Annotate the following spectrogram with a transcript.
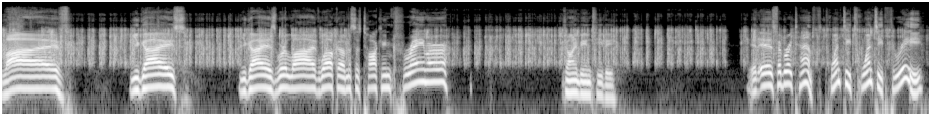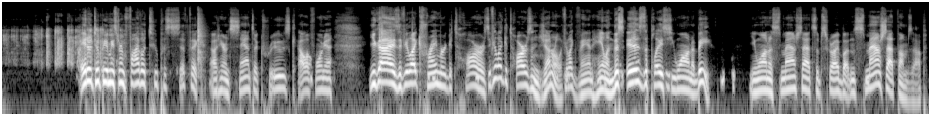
Live. You guys, you guys, we're live. Welcome. This is Talking Kramer. Johnny Bean TV. It is February 10th, 2023. 8.02 p.m. Eastern, 5.02 Pacific, out here in Santa Cruz, California. You guys, if you like Kramer guitars, if you like guitars in general, if you like Van Halen, this is the place you want to be. You want to smash that subscribe button, smash that thumbs up.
